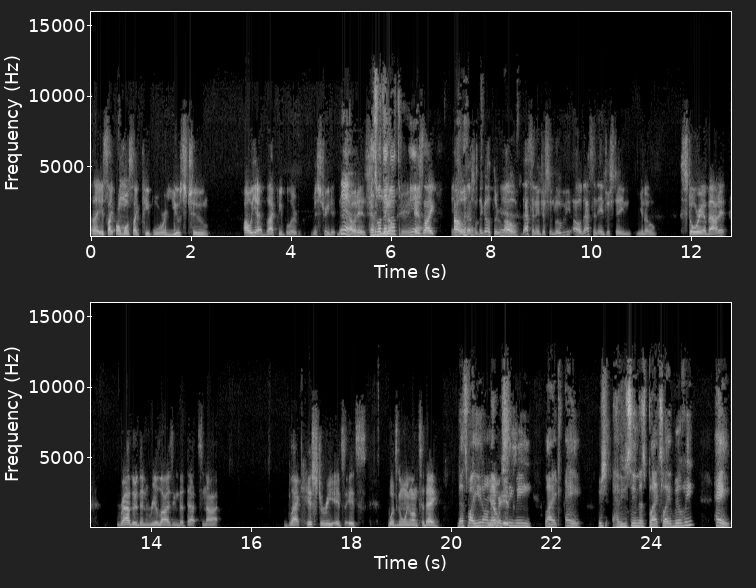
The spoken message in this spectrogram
Uh, it's like almost like people were used to, oh yeah, black people are mistreated. That's yeah, how it is. That's what they know? go through. Yeah. It's like, oh, that's what they go through. Yeah. Oh, that's an interesting movie. Oh, that's an interesting, you know, story about it. Rather than realizing that that's not black history, it's it's what's going on today. That's why you don't You know, ever see me like, hey, you should, have you seen this Black Slave movie? Hey,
